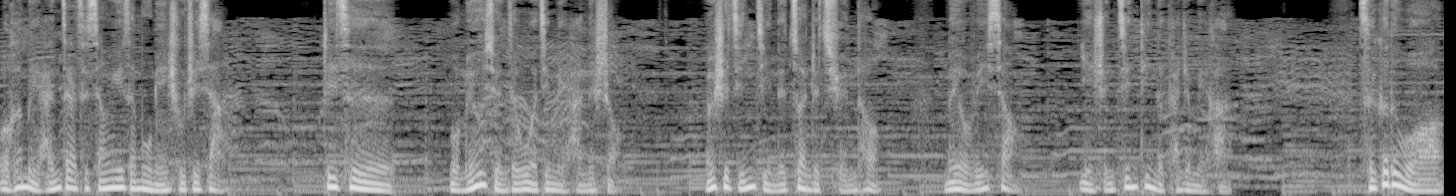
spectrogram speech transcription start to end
我和美涵再次相约在木棉树之下，这次我没有选择握紧美涵的手，而是紧紧地攥着拳头，没有微笑，眼神坚定地看着美涵。此刻的我，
